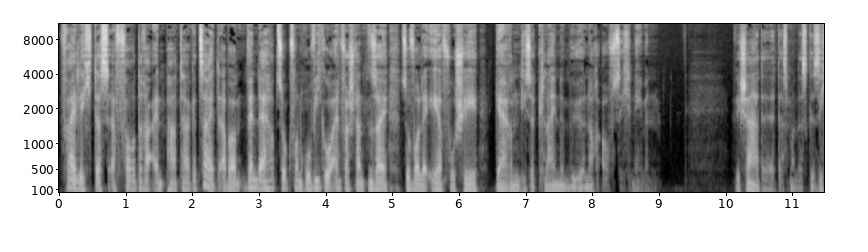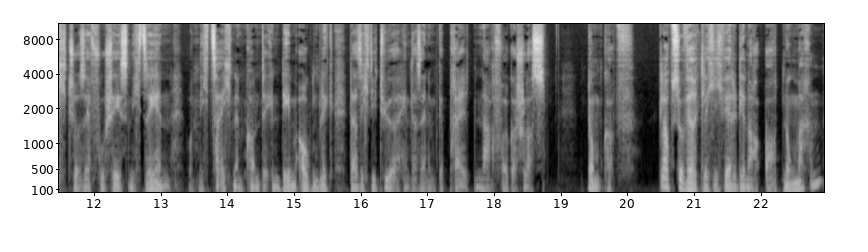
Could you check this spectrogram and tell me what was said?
Freilich, das erfordere ein paar Tage Zeit, aber wenn der Herzog von Rovigo einverstanden sei, so wolle er Fouché gern diese kleine Mühe noch auf sich nehmen. Wie schade, dass man das Gesicht Joseph Fouchés nicht sehen und nicht zeichnen konnte in dem Augenblick, da sich die Tür hinter seinem geprellten Nachfolger schloss. Dummkopf. Glaubst du wirklich, ich werde dir noch Ordnung machen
